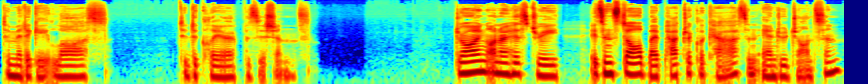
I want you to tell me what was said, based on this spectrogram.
to mitigate loss, to declare positions. Drawing on our history is installed by Patrick Lacasse and Andrew Johnson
